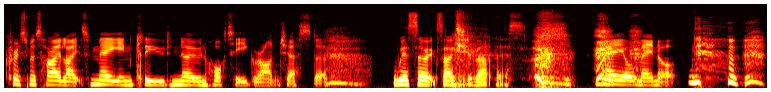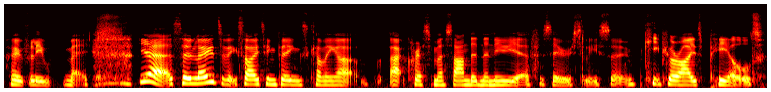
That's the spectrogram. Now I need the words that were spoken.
Christmas highlights may include known hottie Grantchester. We're so excited about this. may or may not. Hopefully, may. Yeah, so loads of exciting things coming up at Christmas and in the new year for seriously. So keep your eyes peeled,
